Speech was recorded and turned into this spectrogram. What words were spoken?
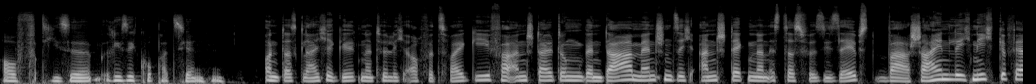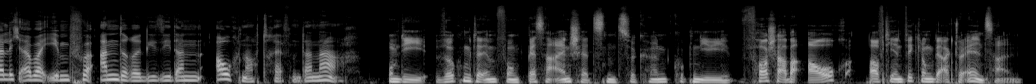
auf diese Risikopatienten. Und das Gleiche gilt natürlich auch für 2G-Veranstaltungen. Wenn da Menschen sich anstecken, dann ist das für sie selbst wahrscheinlich nicht gefährlich, aber eben für andere, die sie dann auch noch treffen danach. Um die Wirkung der Impfung besser einschätzen zu können, gucken die Forscher aber auch auf die Entwicklung der aktuellen Zahlen.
